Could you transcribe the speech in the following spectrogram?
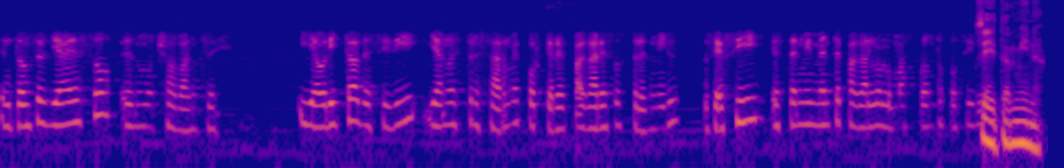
Entonces ya eso es mucho avance. Y ahorita decidí ya no estresarme por querer pagar esos tres mil. O sea, sí, está en mi mente pagarlo lo más pronto posible. Sí, termina.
